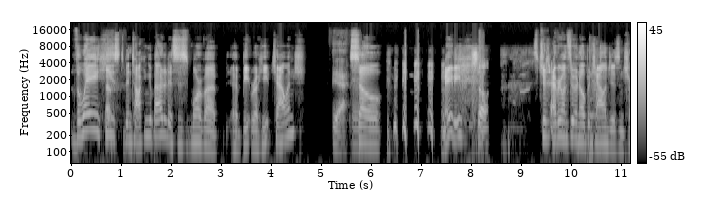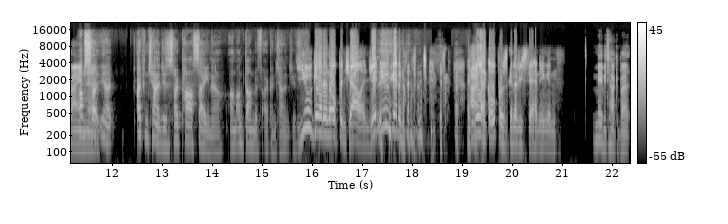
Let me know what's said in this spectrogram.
the way he's been talking about it is this is more of a, a beat Rohit challenge. Yeah. So maybe. So It's just everyone's doing open challenges and trying. I'm to... so you know, open challenges are so passe now. I'm I'm done with open challenges. you get an open challenge, and you get an open. ch- I feel like Oprah's gonna be standing and maybe talk about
